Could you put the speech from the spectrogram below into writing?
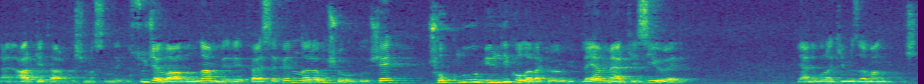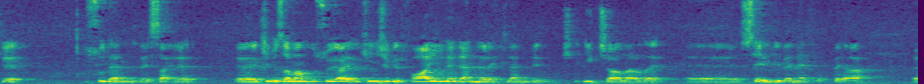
yani Arke tartışmasındaki su cevabından beri felsefenin aramış olduğu şey çokluğu birlik olarak örgütleyen merkezi öğe. Yani buna kimi zaman işte su dendi vesaire. E, kimi zaman bu suya ikinci bir fail nedenler eklendi. İşte ilk çağlarda e, sevgi ve nefret veya e,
